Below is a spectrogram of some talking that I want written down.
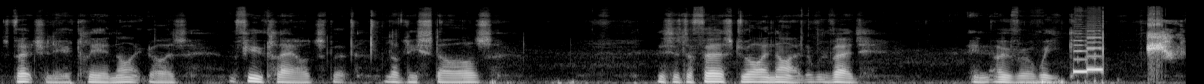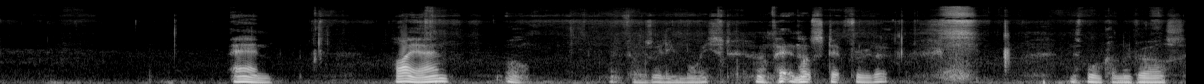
It's virtually a clear night, guys. A few clouds, but lovely stars. This is the first dry night that we've had in over a week. Anne. Hi, Anne. Oh, that feels really moist. I better not step through that. Let's walk on the grass.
